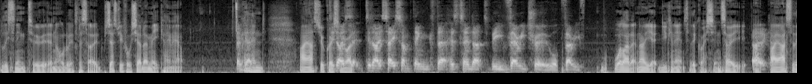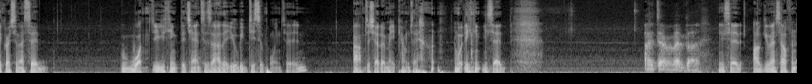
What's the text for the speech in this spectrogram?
listening to an old episode just before Shadowkeep came out, Okay. and I asked you a did question. I Right? say, did I say something that has turned out to be very true or very? Well, I don't know yet. You can answer the question. So I, oh, Okay. I asked her the question. I said, "What do you think the chances are that you'll be disappointed after Shadowkeep comes out?" what do you think you said? I don't remember. You said, "I'll give myself an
